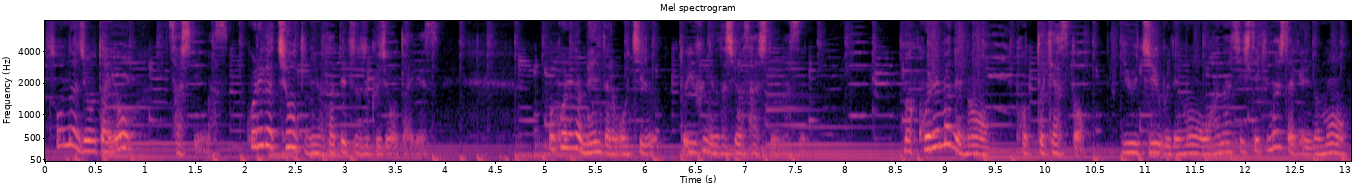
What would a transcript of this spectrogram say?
そんな状態を指しています。これが長期にわたって続く状態です。これがメンタル落ちるというふうに私は指しています、まあ、これまでのポッドキャスト YouTube でもお話ししてきましたけれども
